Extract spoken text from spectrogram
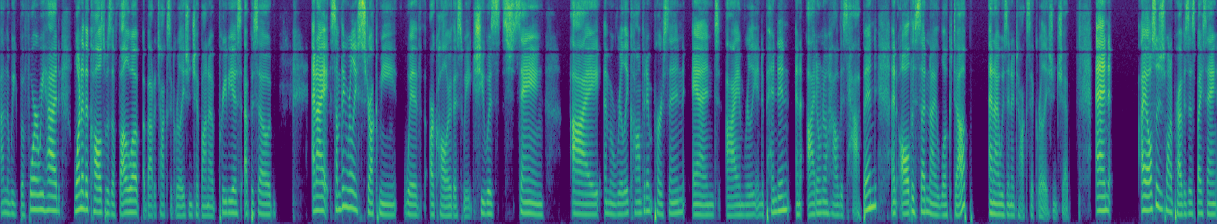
on the week before, we had one of the calls was a follow up about a toxic relationship on a previous episode. And I, something really struck me with our caller this week. She was saying, I am a really confident person and I am really independent and I don't know how this happened. And all of a sudden I looked up and I was in a toxic relationship. And I also just want to preface this by saying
